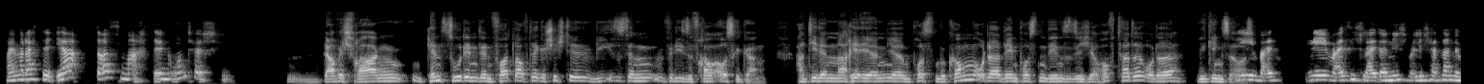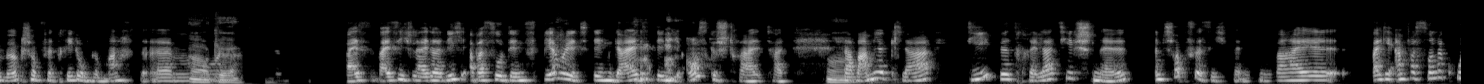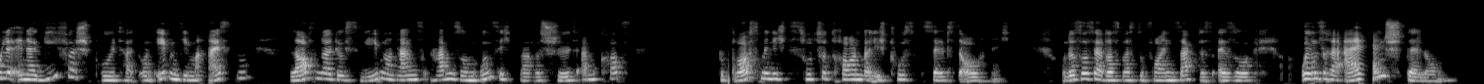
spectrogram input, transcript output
Weil man dachte, ja, das macht den Unterschied. Darf ich fragen, kennst du den, den Fortlauf der Geschichte? Wie ist es denn für diese Frau ausgegangen? Hat die denn nachher ihren, ihren Posten bekommen oder den Posten, den sie sich erhofft hatte? Oder wie ging es aus? Nee, weiß, nee, weiß ich leider nicht, weil ich hatte eine Workshop-Vertretung gemacht. Ähm, ah, okay. Weiß, weiß ich leider nicht, aber so den Spirit, den Geist, den die ausgestrahlt hat, mhm. da war mir klar, die wird relativ schnell einen Job für sich finden, weil, weil die einfach so eine coole Energie versprüht hat. Und eben die meisten laufen da durchs Leben und haben, haben so ein unsichtbares Schild am Kopf. Du brauchst mir nichts zuzutrauen, weil ich tue es selbst auch nicht. Und das ist ja das, was du vorhin sagtest. Also unsere Einstellung,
